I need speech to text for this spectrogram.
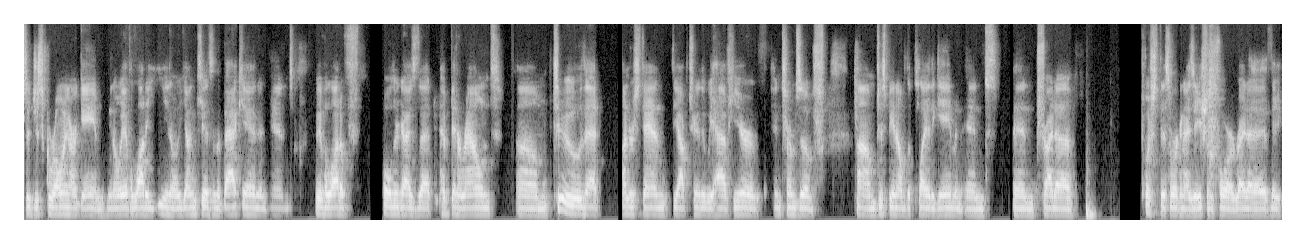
to just growing our game. You know, we have a lot of you know young kids in the back end, and and we have a lot of older guys that have been around um, too that understand the opportunity that we have here in terms of um, just being able to play the game and and and try to push this organization forward, right? Uh, they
